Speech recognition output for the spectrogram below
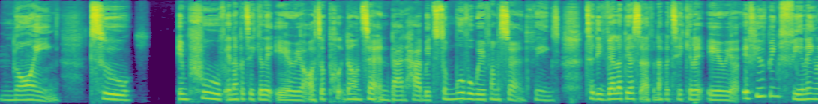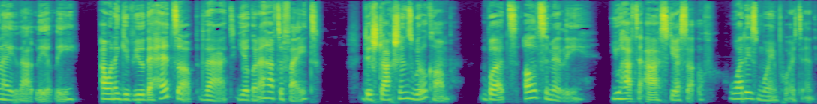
gnawing to improve in a particular area or to put down certain bad habits, to move away from certain things, to develop yourself in a particular area. If you've been feeling like that lately, I want to give you the heads up that you're going to have to fight. Distractions will come, but ultimately you have to ask yourself, what is more important?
